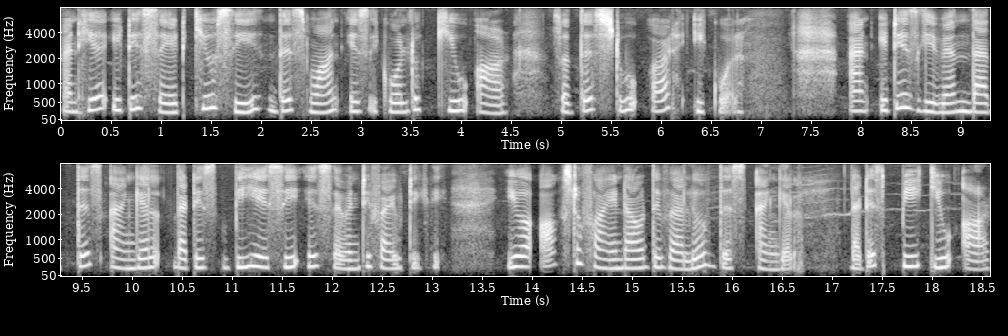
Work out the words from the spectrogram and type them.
And here it is said QC, this one is equal to QR. So these two are equal and it is given that this angle that is BAC is 75 degree. You are asked to find out the value of this angle that is PQR.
